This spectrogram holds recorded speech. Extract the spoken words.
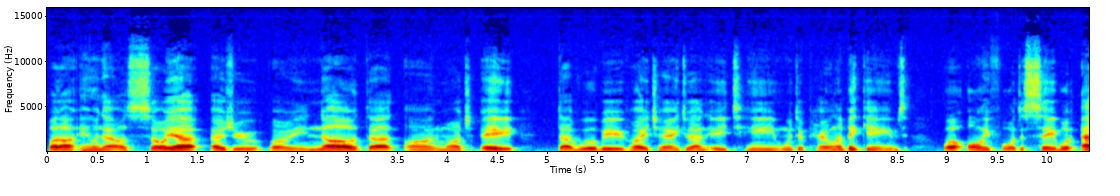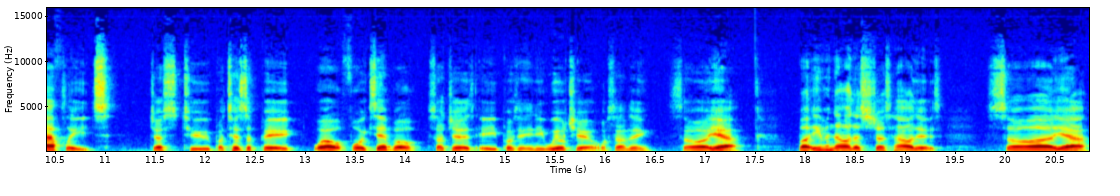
But uh, anyone else, so yeah, as you already know, that on March 8th, that will be Pyeongchang 2018 Winter Paralympic Games, well, only for disabled athletes, just to participate. Well, for example, such as a person in a wheelchair or something. So uh, yeah, but even though that's just how it is. So uh, yeah,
